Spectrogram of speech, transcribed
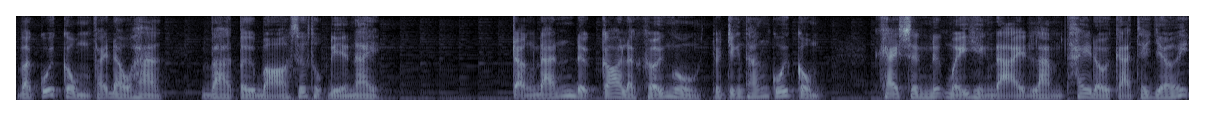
và cuối cùng phải đầu hàng và từ bỏ xứ thuộc địa này. Trận đánh được coi là khởi nguồn cho chiến thắng cuối cùng, khai sinh nước Mỹ hiện đại làm thay đổi cả thế giới.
